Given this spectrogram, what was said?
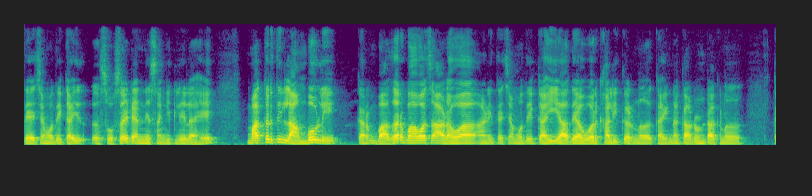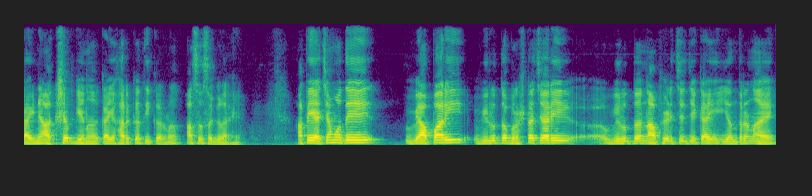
त्याच्यामध्ये काही सोसायट्यांनी सांगितलेलं आहे. मात्र ती लांबवली कारण बाजारभावाचा आढावा आणि त्याच्यामध्ये काही याद्या वर खाली करणं काहींना काढून टाकणं काहींना आक्षेप घेणं काही हरकती करणं असं सगळं आहे. आता याच्यामध्ये व्यापारी विरुद्ध भ्रष्टाचारी विरुद्ध नाफेडचे जे काही यंत्रणा आहे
